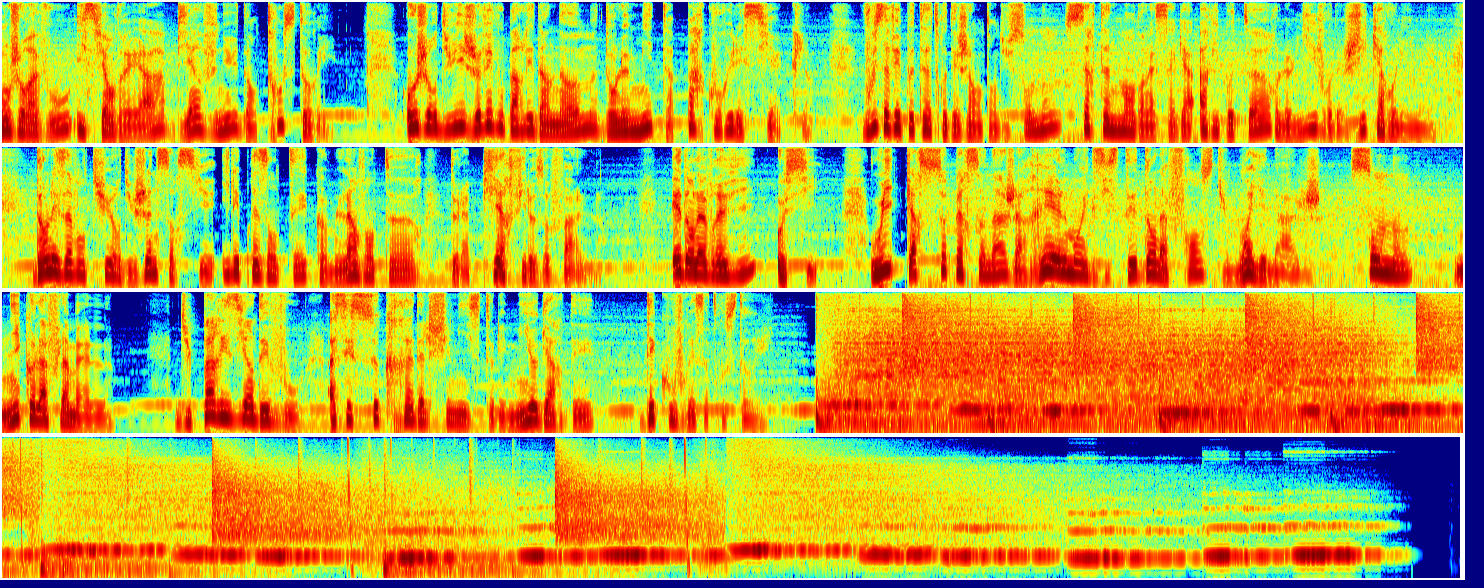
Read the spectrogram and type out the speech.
Bonjour à vous, ici Andrea, bienvenue dans True Story. Aujourd'hui, je vais vous parler d'un homme dont le mythe a parcouru les siècles. Vous avez peut-être déjà entendu son nom, certainement dans la saga Harry Potter, le livre de J.K. Rowling. Dans les aventures du jeune sorcier, il est présenté comme l'inventeur de la pierre philosophale. Et dans la vraie vie aussi. Oui, car ce personnage a réellement existé dans la France du Moyen Âge. Son nom, Nicolas Flamel. Du Parisien Vaux à ses secrets d'alchimiste les mieux gardés, découvrez sa true story.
